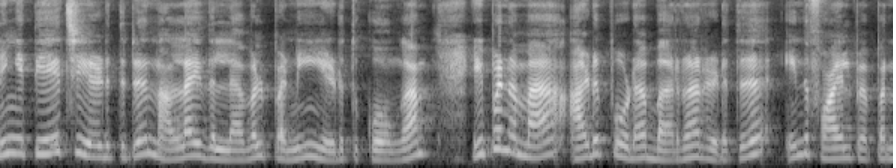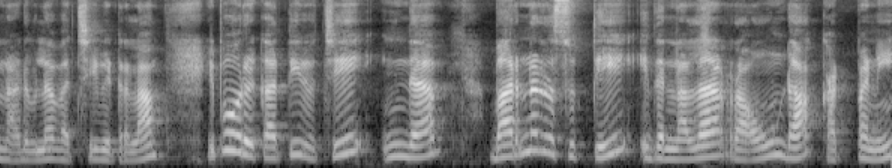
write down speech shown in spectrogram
நீங்கள் தேய்ச்சி எடுத்துகிட்டு நல்லா இதை லெவல் பண்ணி எடுத்துக்கோங்க. இப்போ நம்ம அடுப்போட பர்னர் எடுத்து இந்த ஃபாயில் பேப்பர் நடுவில் வச்சு விட்டுறலாம். இப்போ ஒரு கத்தி வச்சு இந்த பர்னரை சுற்றி இதை நல்லா ரவுண்டாக கட் பண்ணி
